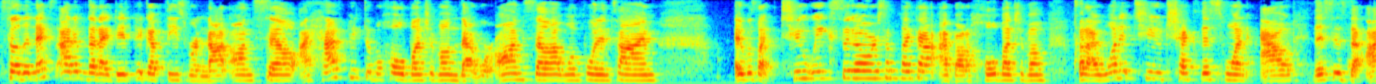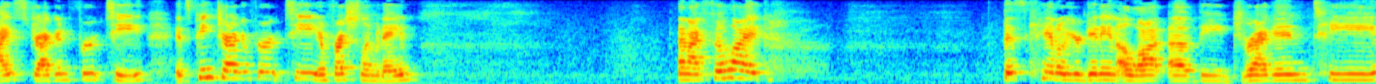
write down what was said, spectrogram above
So the next item that i did pick up these were not on sale. I have picked up a whole bunch of them that were on sale at one point in time. It was like two weeks ago or something like that. I bought a whole bunch of them but i wanted to check this one out. This is the ice dragon fruit tea. It's pink dragon fruit tea and fresh lemonade. And i feel like this candle you're getting a lot of the dragon tea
